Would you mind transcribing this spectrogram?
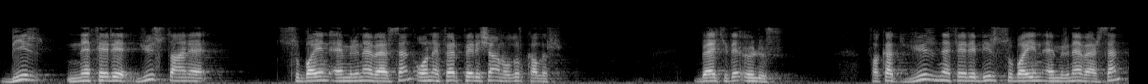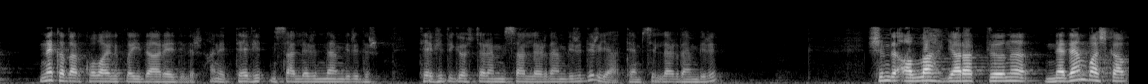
Bir neferi yüz tane subayın emrine versen o nefer perişan olur kalır. Belki de ölür. Fakat yüz neferi bir subayın emrine versen ne kadar kolaylıkla idare edilir. Hani tevhid misallerinden biridir. Tevhidi gösteren misallerden biridir ya, temsillerden biri. Şimdi Allah yarattığını neden başka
